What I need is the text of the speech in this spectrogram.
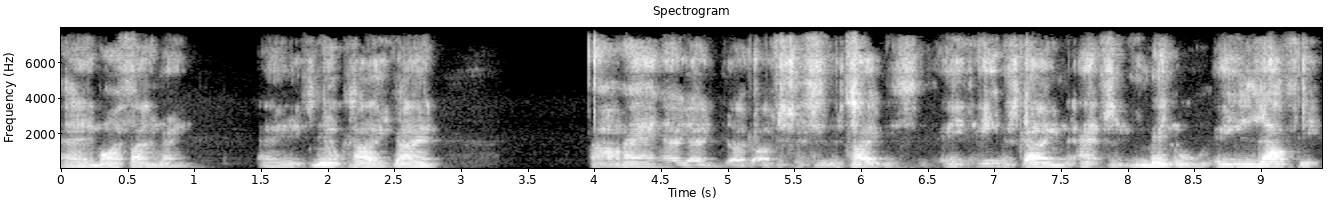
And my phone rang, and it's Neal Kay going, "Oh man, I, I, I've just listened to the tape. He, he was going absolutely mental. He loved it."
